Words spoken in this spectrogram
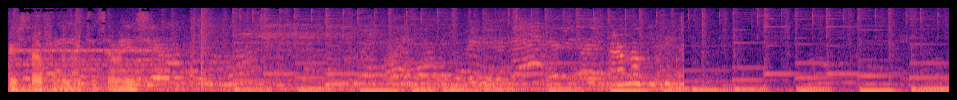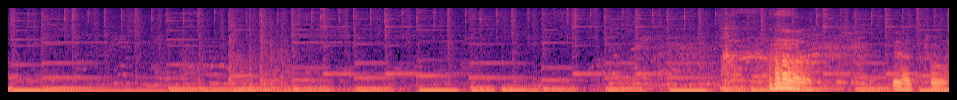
Good stuff from the 1970s. Oh, that's cool.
